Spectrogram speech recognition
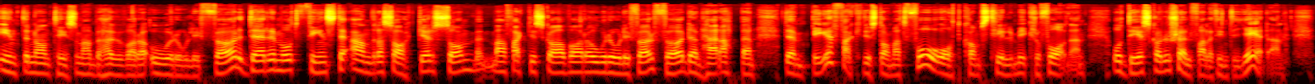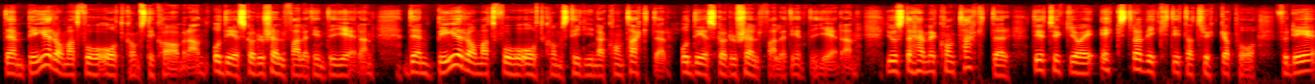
inte någonting som man behöver vara orolig för. Däremot finns det andra saker som man faktiskt ska vara orolig för, för den här appen, den ber faktiskt om att få åtkomst till mikrofonen och det ska du självfallet inte ge den. Den ber om att få åtkomst till kameran och det ska du självfallet inte ge den. Den ber om att få åtkomst till dina kontakter och det ska du självfallet inte ge den. Just det här med kontakter, det tycker jag är extra viktigt att trycka på, för det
